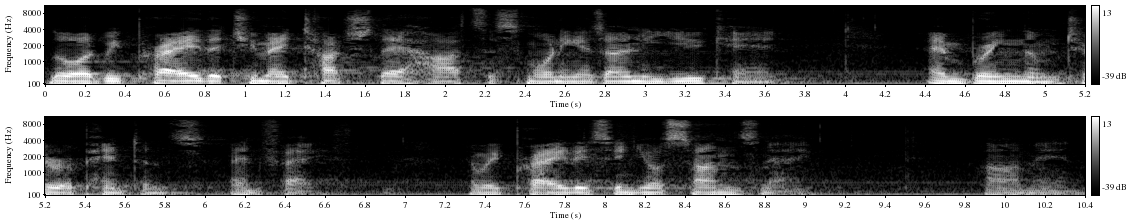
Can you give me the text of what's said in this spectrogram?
Lord, we pray that you may touch their hearts this morning as only you can and bring them to repentance and faith. And we pray this in your Son's name. Amen.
